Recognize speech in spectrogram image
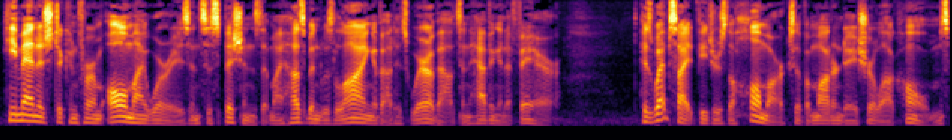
He managed to confirm all my worries and suspicions that my husband was lying about his whereabouts and having an affair. His website features the hallmarks of a modern day Sherlock Holmes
